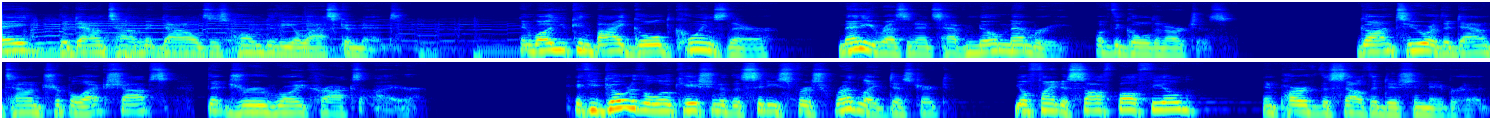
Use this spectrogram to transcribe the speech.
Today, the downtown McDonald's is home to the Alaska Mint. And while you can buy gold coins there, many residents have no memory of the Golden Arches. Gone too are the downtown Triple X shops that drew Roy Kroc's ire. If you go to the location of the city's first red light district, you'll find a softball field and part of the South Addition neighborhood.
